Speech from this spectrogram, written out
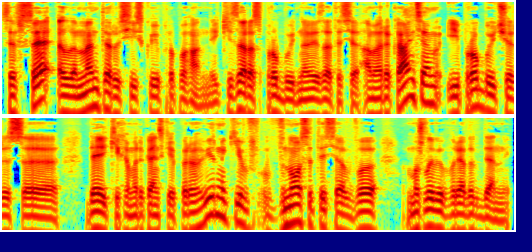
Це все елементи російської пропаганди, які зараз пробують нав'язатися американцям і пробують через е, деяких американських переговірників вноситися в можливий порядок денний.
